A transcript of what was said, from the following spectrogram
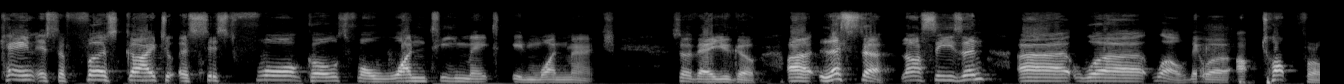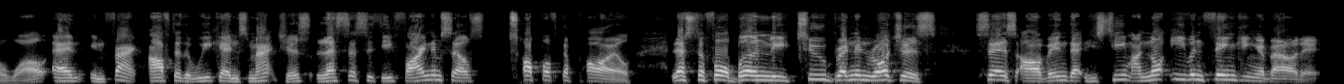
Kane is the first guy to assist four goals for one teammate in one match. So there you go. Uh, Leicester last season uh, were, well, they were up top for a while. And in fact, after the weekend's matches, Leicester City find themselves top of the pile. Leicester 4, Burnley 2. Brendan Rodgers says, Arvin, that his team are not even thinking about it.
